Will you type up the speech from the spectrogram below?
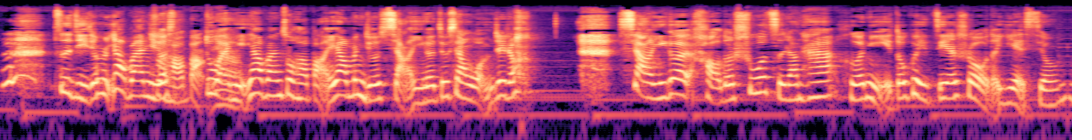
自己就是，要不然你就做好榜，对，你要不然做好榜样，要不然你就想一个，就像我们这种。想一个好的说辞，让他和你都可以接受的也行。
